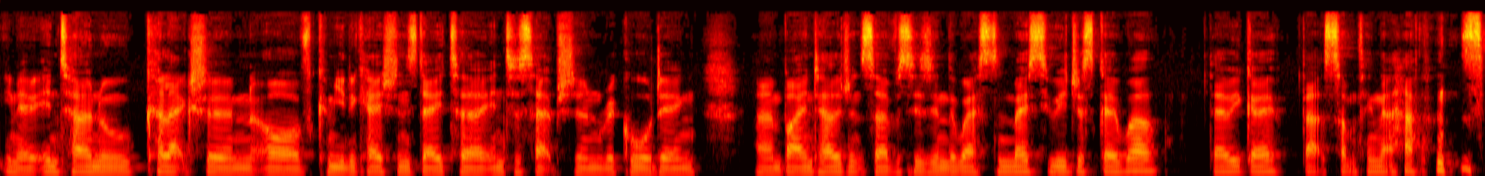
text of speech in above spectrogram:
you know internal collection of communications data interception recording um, by intelligence services in the west. And mostly we just go well there we go. That's something that happens.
